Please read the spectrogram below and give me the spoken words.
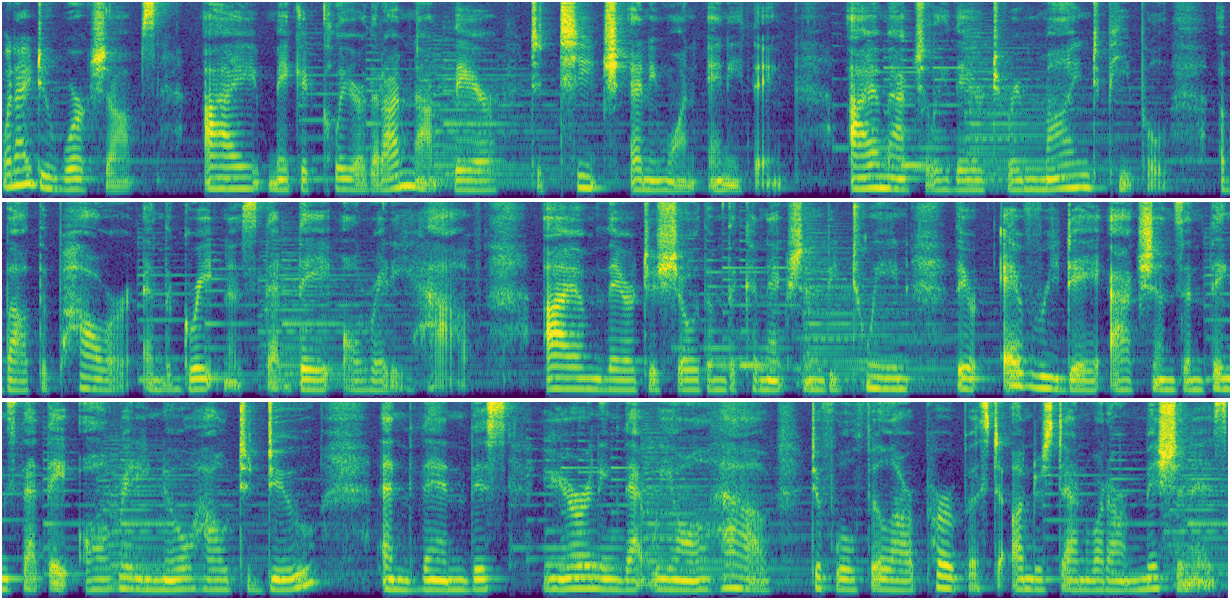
When I do workshops, I make it clear that I'm not there to teach anyone anything. I am actually there to remind people about the power and the greatness that they already have. I am there to show them the connection between their everyday actions and things that they already know how to do, and then this yearning that we all have to fulfill our purpose, to understand what our mission is,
